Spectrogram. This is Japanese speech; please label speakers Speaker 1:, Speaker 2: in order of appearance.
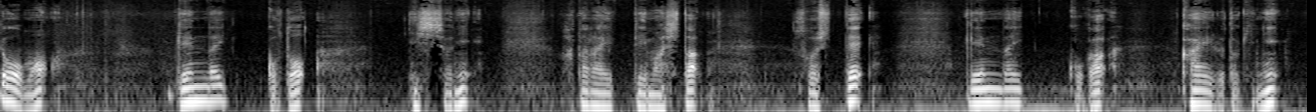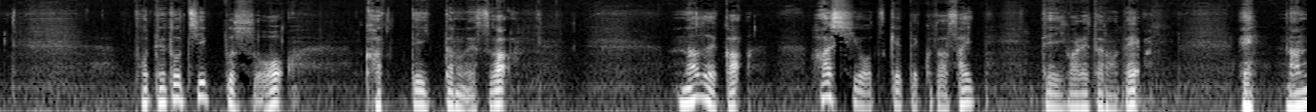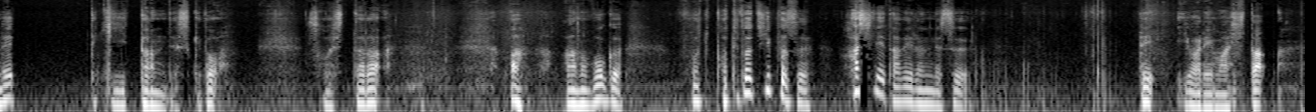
Speaker 1: 今日も現代っ子と一緒に働いていました。そして、現代っ子が帰るときに、ポテトチップスを買っていったのですが、なぜか箸をつけてくださいって言われたので、え、なんで？って聞いたんですけど、そしたら、あ、あの僕、ポポテトチップス箸で食べるんです。って言われました。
